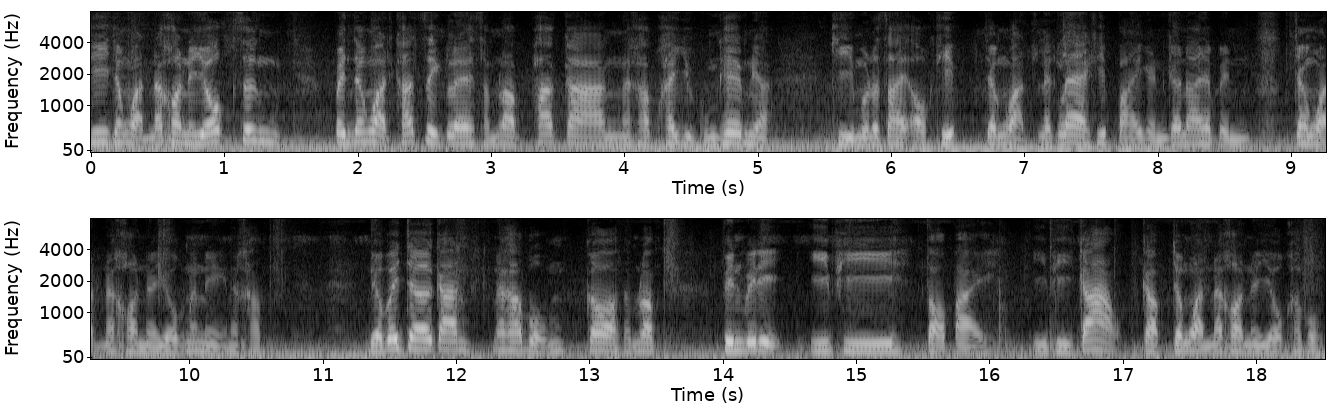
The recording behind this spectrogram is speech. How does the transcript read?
ที่จังหวัดนครนายก ซึ่งเป็นจังหวัดคลาสสิกเลยสำหรับภาคกลางนะครับ ใครอยู่กรุงเทพเนี่ย ขี่มอเตอร์ไซค์ออกทริปจังหวัดแรก ๆ ที่ไปกันก็น่าจะเป็นจังหวัดนครนายกนั่นเองนะครับ เดี๋ยวไปเจอกันนะครับผมก็สำหรับฟินวิดี EP ต่อไป EP 9 กับจังหวัดนครนายกครับผม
